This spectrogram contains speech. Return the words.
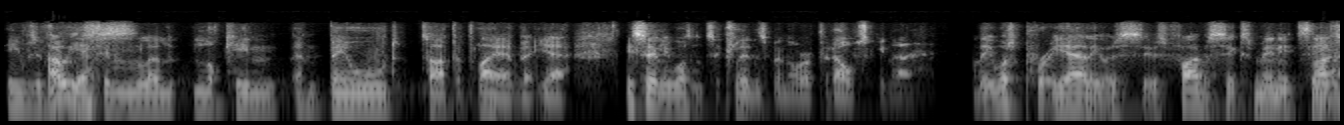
He was a oh, very oh, yes. similar looking and build type of player, but yeah, he certainly wasn't a Klinsmann or a Podolski. No. It was pretty early. It was it was five or six minutes in. Neuville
